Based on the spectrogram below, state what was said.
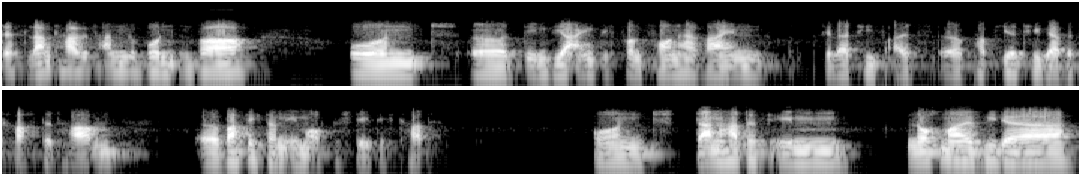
des Landtages angebunden war und äh, den wir eigentlich von vornherein relativ als äh, Papiertiger betrachtet haben, äh, was sich dann eben auch bestätigt hat. Und dann hat es eben nochmal wieder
